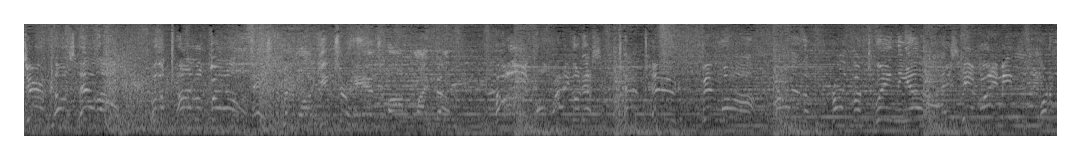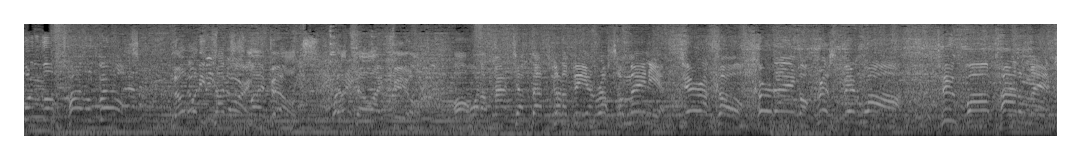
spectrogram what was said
Jericho's head off with a title belt. Hey, Mr. Benoit, get your hands off my belt. Oh, Angle just tattooed Benoit right, in the, right between the eyes. Belts. That's how I feel. Oh, what a matchup that's going to be at WrestleMania. Jericho, Kurt Angle, Chris Benoit. Two fall title match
